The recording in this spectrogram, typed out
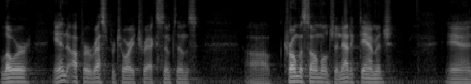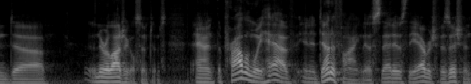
lower and upper respiratory tract symptoms, uh, chromosomal genetic damage, and uh, neurological symptoms. And the problem we have in identifying this, that is the average physician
